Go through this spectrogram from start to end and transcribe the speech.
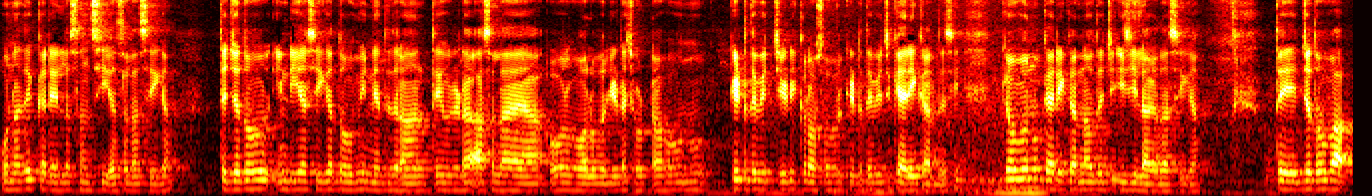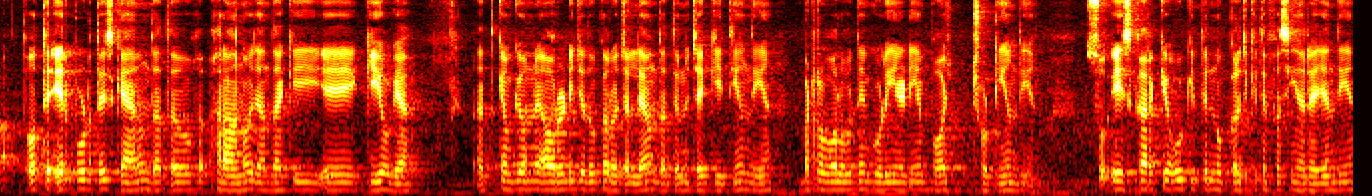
ਉਹਨਾਂ ਦੇ ਘਰ ਲਾਇਸੈਂਸੀ ਅਸਲਾ ਸੀਗਾ ਅਤੇ ਜਦੋਂ ਇੰਡੀਆ ਸੀਗਾ ਦੋ ਮਹੀਨੇ ਦੇ ਦੌਰਾਨ ਅਤੇ ਉਹ ਜਿਹੜਾ ਅਸਲਾ ਆ, ਉਹ ਰਿਵੋਲਵਰ ਜਿਹੜਾ ਛੋਟਾ, ਉਹ ਉਹਨੂੰ ਕਿੱਟ ਦੇ ਵਿੱਚ, ਜਿਹੜੀ ਕ੍ਰੋਸਓਵਰ ਕਿੱਟ ਦੇ ਵਿੱਚ ਕੈਰੀ ਕਰਦੇ ਸੀ। ਕਿਉਂਕਿ ਉਹਨੂੰ ਕੈਰੀ ਕਰਨਾ ਉਹਦੇ 'ਚ ਈਜ਼ੀ ਲੱਗਦਾ ਸੀਗਾ। ਅਤੇ ਜਦੋਂ ਉੱਥੇ 에어ਪੋਰਟ 'ਤੇ ਸਕੈਨ ਹੁੰਦਾ ਤਾਂ ਉਹ ਹੈਰਾਨ ਹੋ ਜਾਂਦਾ ਕਿ ਇਹ ਕੀ ਹੋ ਗਿਆ। ਕਿਉਂਕਿ ਉਹਨੇ ਆਲਰੇਡੀ ਜਦੋਂ ਘਰੋਂ ਚੱਲਿਆ ਹੁੰਦਾ ਤੇ ਉਹਨੇ ਚੈੱਕ ਕੀਤੀਆਂ ਹੁੰਦੀਆਂ ਬਟ ਰਿਵੋਲਵਰ ਦੀਆਂ ਗੋਲੀਆਂ ਜਿਹੜੀਆਂ ਬਹੁਤ ਛੋਟੀਆਂ ਹੁੰਦੀਆਂ। ਸੋ ਇਸ ਕਰਕੇ ਉਹ ਕਿਤੇ ਨੁੱਕਰ 'ਚ ਕਿਤੇ ਫਸੀਆਂ ਰਹਿ ਜਾਂਦੀਆਂ।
